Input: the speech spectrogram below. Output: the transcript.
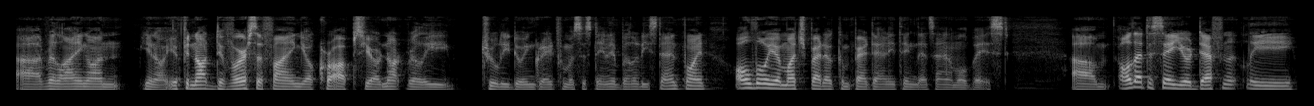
uh, relying on, you know, if you're not diversifying your crops, you're not really truly doing great from a sustainability standpoint. Although you're much better compared to anything that's animal based. Um, all that to say, you're definitely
